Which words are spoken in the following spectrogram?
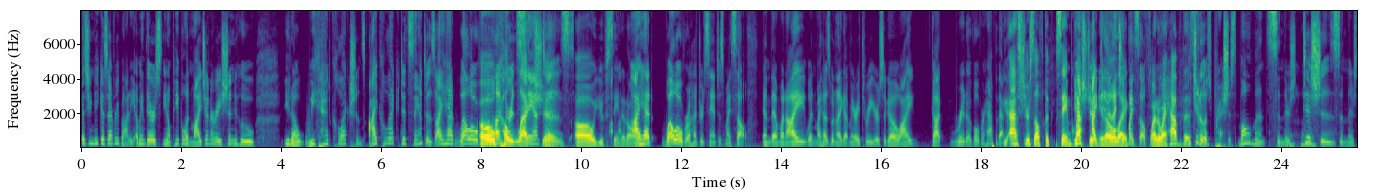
as unique as everybody i mean there's you know people in my generation who you know, we had collections. I collected Santas. I had well over oh, a Oh, hundred collections. Santas. Oh, you've seen it all. I had well over a hundred Santas myself. And then when I, when my husband and I got married three years ago, I got rid of over half of that. you asked yourself the same Yeah, question. I you did. know, I like took myself. why do I have this? But you know, there's precious moments, and there's Mm-hmm. dishes, and there's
